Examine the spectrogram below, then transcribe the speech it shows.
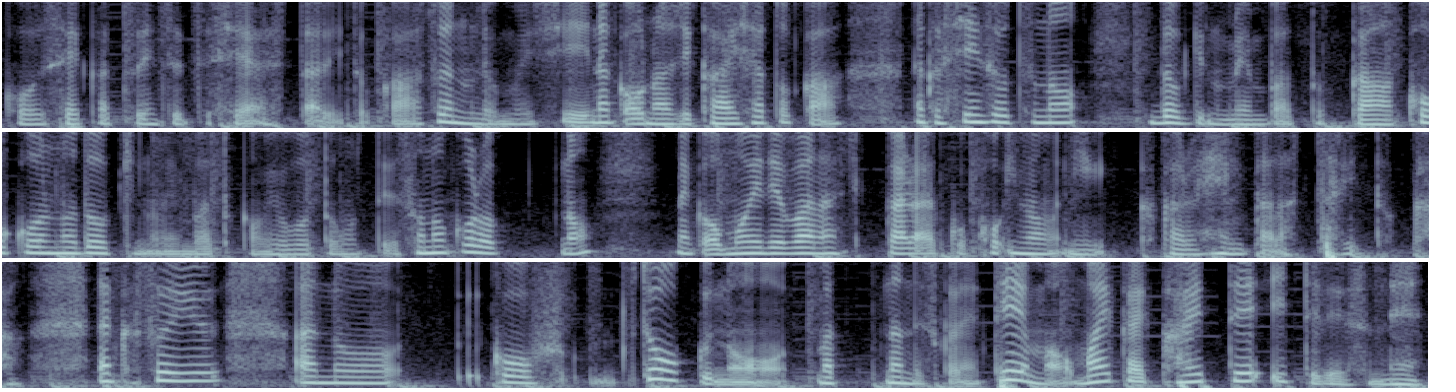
こう生活についてシェアしたりとか、そういうのでもいいし、なんか同じ会社とか、なんか新卒の同期のメンバーとか、高校の同期のメンバーとかも呼ぼうと思って、その頃のなんか思い出話からこう今にかかる変化だったりとか、なんかそういう、あの、こう、トークの、ま、なんですかね、テーマを毎回変えていってですね、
